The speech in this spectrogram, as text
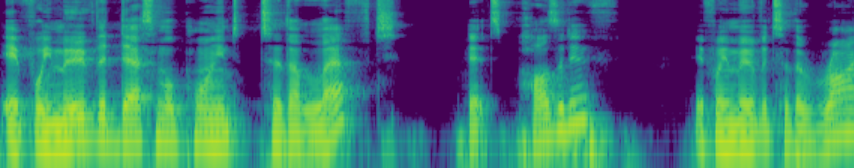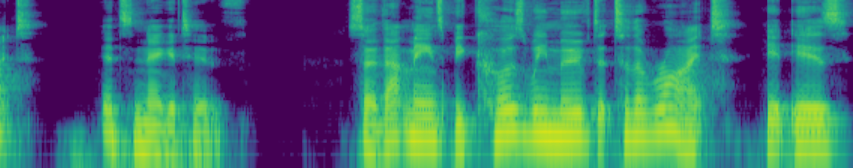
if we move the decimal point to the left, it's positive. If we move it to the right, it's negative. So that means because we moved it to the right, it is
